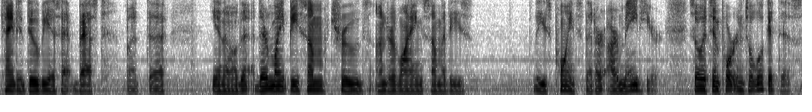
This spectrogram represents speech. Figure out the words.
kind of dubious at best, but, uh, you know, th- there might be some truths underlying some of these these points that are, are made here. So it's important to look at this.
